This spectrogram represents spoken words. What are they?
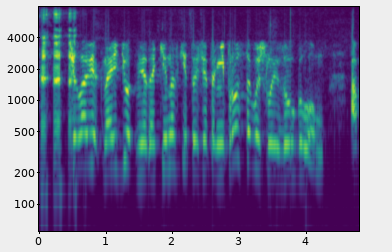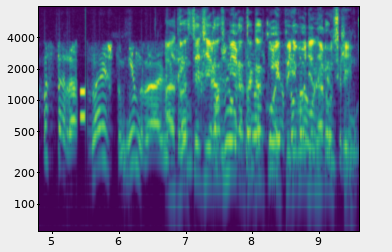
Человек найдет мне такие носки, то есть это не просто вышло и за углом, А пастора, знаешь, что мне нравится. А 23 Им, размер это какой в переводе на русский? приму.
